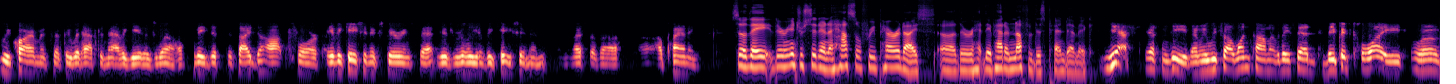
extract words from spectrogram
requirements that they would have to navigate as well. They just decide to opt for a vacation experience that is really a vacation and less of a, a planning. So they they're interested in a hassle-free paradise. Uh, they're they've had enough of this pandemic. Yes, yes, indeed. I mean, we saw one comment where they said they picked Hawaii or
